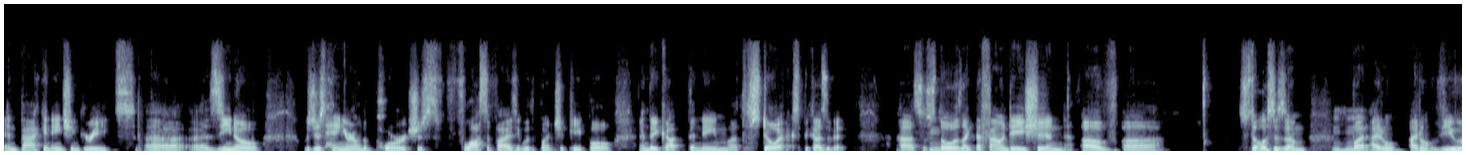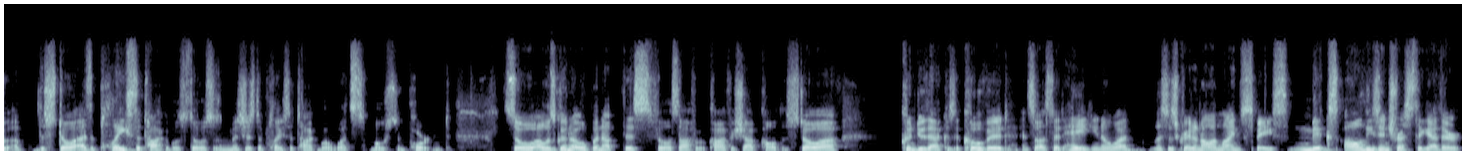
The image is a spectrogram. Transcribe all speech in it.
And back in ancient Greece, uh, uh, Zeno was just hanging around the porch, just philosophizing with a bunch of people, and they got the name uh, the Stoics because of it. Uh, so hmm. Is like the foundation of uh, Stoicism, mm-hmm. but I don't I don't view the Stoa as a place to talk about Stoicism. It's just a place to talk about what's most important. So I was going to open up this philosophical coffee shop called the Stoa couldn't do that because of COVID. And so I said, hey, you know what? Let's just create an online space, mix all these interests together,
